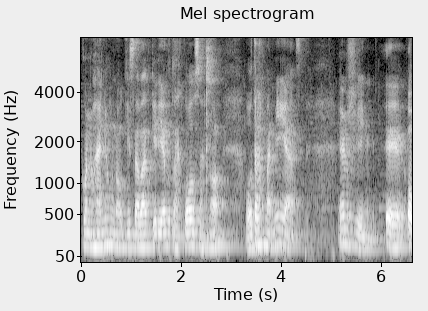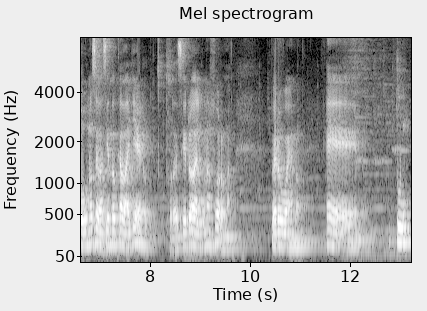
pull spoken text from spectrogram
Con los años uno quizá va adquiriendo otras cosas, ¿no? otras manías, en fin, eh, o uno se va haciendo caballero, por decirlo de alguna forma. Pero bueno, eh, tú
